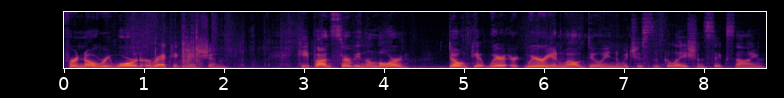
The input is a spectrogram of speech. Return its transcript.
for no reward or recognition. Keep on serving the Lord. Don't get weary in well doing, which is Galatians 6 9.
